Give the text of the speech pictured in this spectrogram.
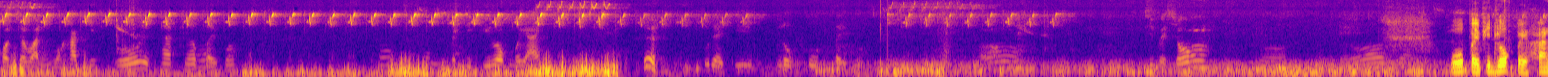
คนสวรรค์ว่าคัดโอ้ยคักเข้าไปก็ไปติดที่โลกบ่ย้ายผู้ใดที่ลงทุนไปสิไปส่งโอ้ไปผิดลกไปทาง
